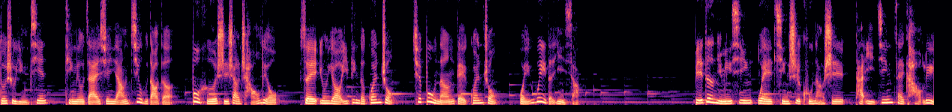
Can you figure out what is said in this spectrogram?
多数影片停留在宣扬旧道德，不合时尚潮流。”虽拥有一定的观众，却不能给观众回味的印象。别的女明星为情事苦恼时，他已经在考虑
